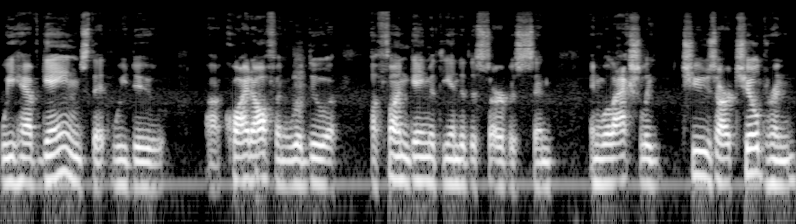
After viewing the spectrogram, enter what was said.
we have games that we do uh, quite often. We'll do a, a, fun game at the end of the service, and, and we'll actually choose our children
